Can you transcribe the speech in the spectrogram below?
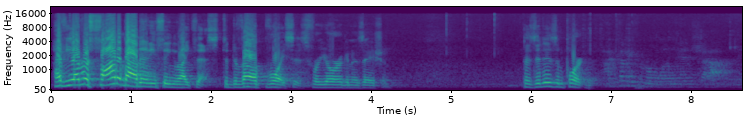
Have you ever thought about anything like this to develop voices for your organization? Because it is important. I'm coming from a one-man shop, and I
